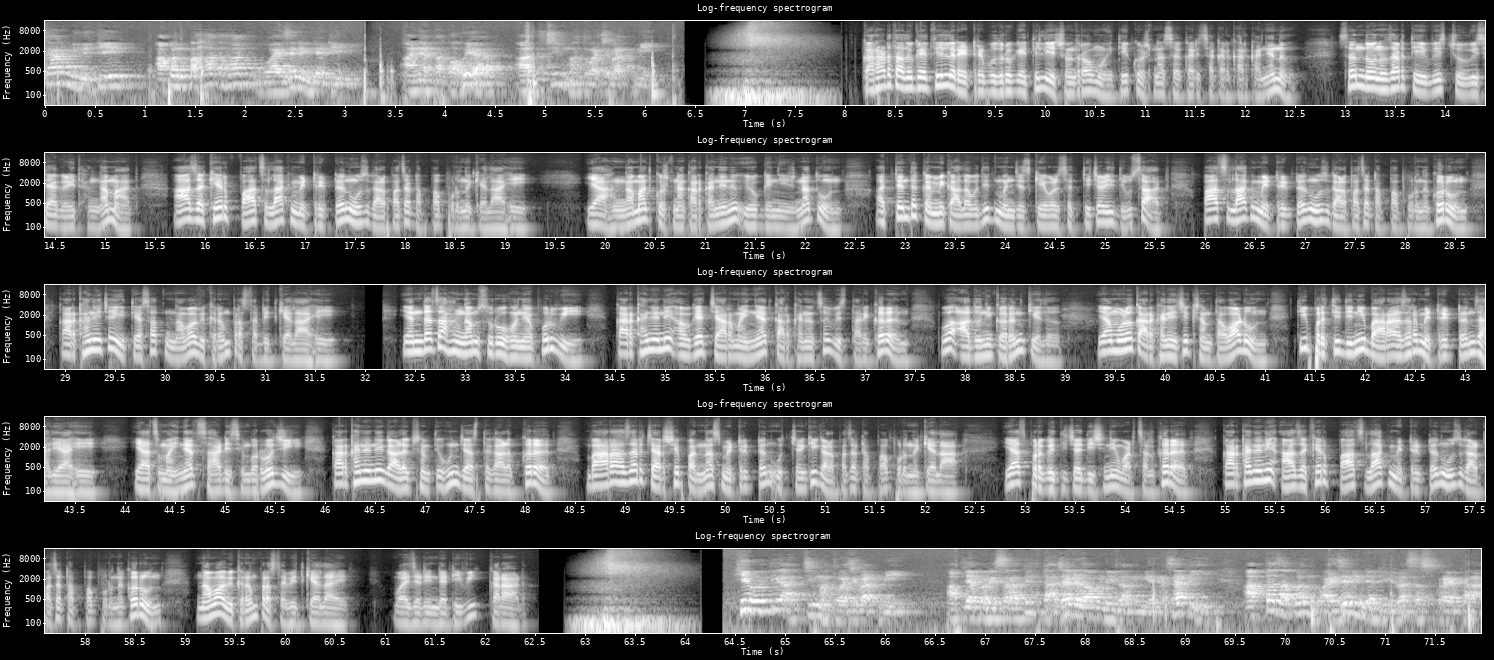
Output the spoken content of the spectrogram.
नमस्कार मी नितीन. आपण पाहत आहात वायझर इंडिया टीव्ही आणि आता पाहूया आजची महत्वाची बातमी. कराड तालुक्यातील रेटरे बुद्रुक येथील यशवंतराव मोहिते कृष्णा सहकारी साखर कारखान्यानं सन दोन हजार तेवीस चोवीस या गळीत हंगामात आज अखेर पाच लाख मेट्रिक टन ऊस गाळपाचा टप्पा पूर्ण केला आहे. या हंगामात कृष्णा कारखान्याने योग्य नियोजनातून अत्यंत कमी कालावधीत म्हणजेच केवळ सत्तेचाळीस दिवसात पाच लाख मेट्रिक टन ऊस गाळपाचा टप्पा पूर्ण करून कारखान्याच्या इतिहासात नवा विक्रम प्रस्थापित केला आहे. यंदाचा हंगाम सुरू होण्यापूर्वी कारखान्याने अवघ्या चार महिन्यात कारखान्याचं विस्तारीकरण व आधुनिकरण केलं. यामुळं कारखान्याची क्षमता वाढून ती प्रतिदिनी बारा हजार मेट्रिक टन झाली आहे. याच महिन्यात सहा डिसेंबर रोजी कारखान्याने गाळप क्षमतेहून जास्त गाळप करत बारा हजार चारशे पन्नास मेट्रिक टन उच्चांकी गाळपाचा टप्पा पूर्ण केला. याच प्रगतीच्या दिशेने वाटचाल करत कारखान्याने आज अखेर पाच लाख मेट्रिक टन ऊस गाळपाचा टप्पा पूर्ण करून नवा विक्रम प्रस्थापित केला आहे वायझेड इंडिया टीव्ही कराड. ही होती आजची महत्वाची बातमी. आपल्या परिसरातील ताज्या घडामोडी जाणून घेण्यासाठी आत्ताच आपण वायझेड इंडिया टीव्हीला सबस्क्राईब करा.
